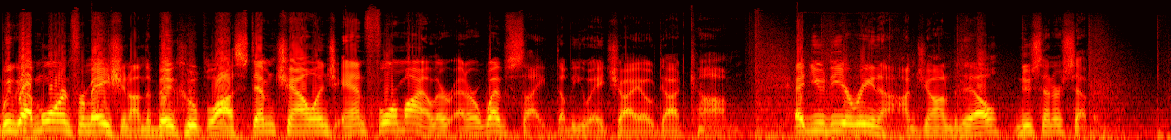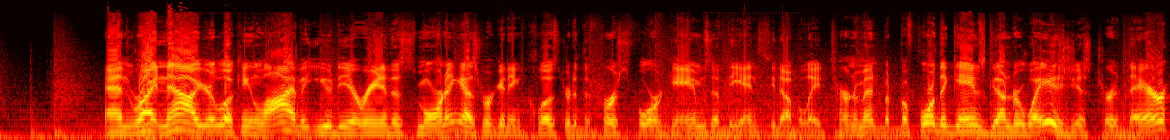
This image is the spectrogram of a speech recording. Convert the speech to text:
We've got more information on the Big Hoopla STEM Challenge and Four Miler at our website, WHIO.com. At UD Arena, I'm John Bedell, News Center 7. And right now, you're looking live at UD Arena this morning as we're getting closer to the first four games of the NCAA tournament. But before the games get underway, as you just heard there,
